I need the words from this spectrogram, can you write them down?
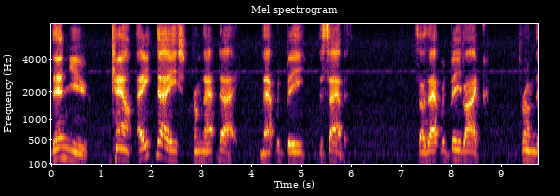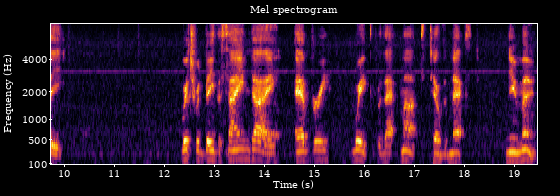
Then you count eight days from that day. And that would be the sabbath. So that would be like from the which would be the same day every week for that month till the next new moon.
